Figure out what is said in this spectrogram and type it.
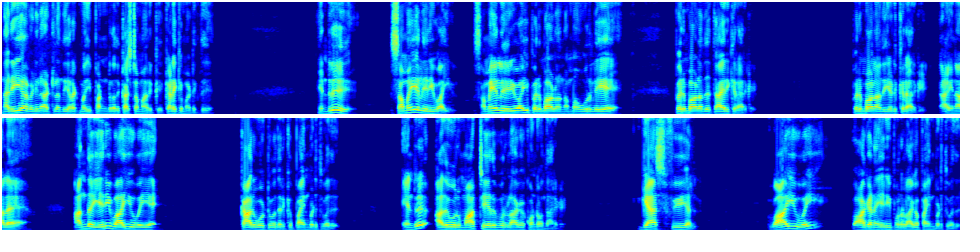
நிறையா வெளிநாட்டிலேருந்து இறக்குமதி பண்ணுறது கஷ்டமாக இருக்குது கிடைக்க மாட்டேங்குது. என்று சமையல் எரிவாயு. சமையல் எரிவாயு பெரும்பாலும் நம்ம ஊர்லேயே பெரும்பாலும் அதை தயாரிக்கிறார்கள். பெரும்பாலும் அதை எடுக்கிறார்கள். அதனால் அந்த எரிவாயுவையே கார் ஓட்டுவதற்கு பயன்படுத்துவது என்று அது ஒரு மாற்று எரிபொருளாக கொண்டு வந்தார்கள். Gas fuel. வாயுவை வாகன எரிபொருளாக பயன்படுத்துவது.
